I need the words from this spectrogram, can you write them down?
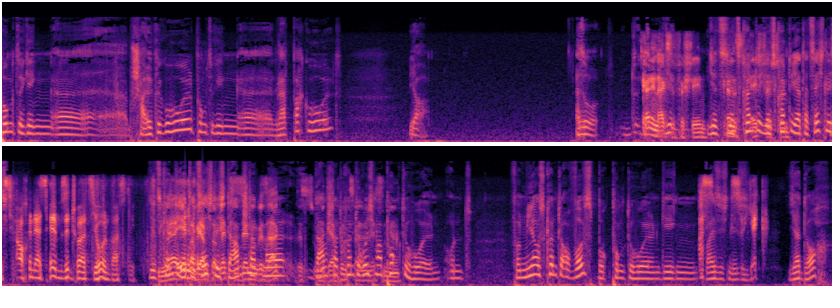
Punkte gegen äh, Schalke geholt, Punkte gegen äh, Gladbach geholt. Ja. Also. Kann den Axel verstehen. Jetzt, jetzt, könnte, jetzt könnte ja tatsächlich ist ja auch in derselben Situation, Basti. Jetzt Ja, könnte ja, doch tatsächlich Darmstadt gesagt, mal, Darmstadt könnte ruhig mal letzten Jahr- Punkte holen und von mir aus könnte auch Wolfsburg Punkte holen gegen, weiß ich Bist du nicht. Jeck? Ja doch,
